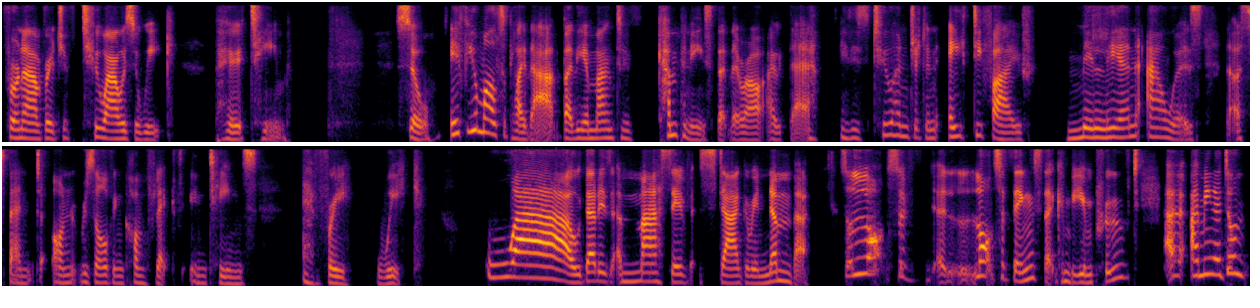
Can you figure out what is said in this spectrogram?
for an average of two hours a week per team. So if you multiply that by the amount of companies that there are out there, it is 285 million hours that are spent on resolving conflict in teams every week. Wow, that is a massive, staggering number. So lots of uh, lots of things that can be improved. I, I mean, I don't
